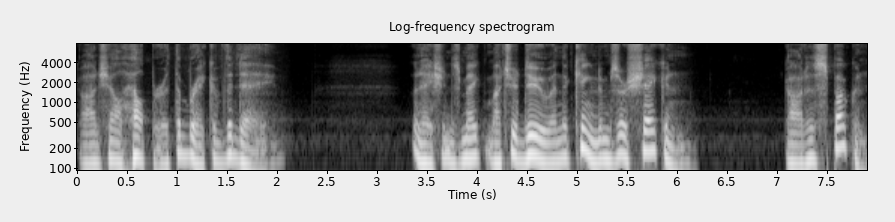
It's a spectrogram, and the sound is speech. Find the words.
God shall help her at the break of the day. The nations make much ado, and the kingdoms are shaken. God has spoken,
